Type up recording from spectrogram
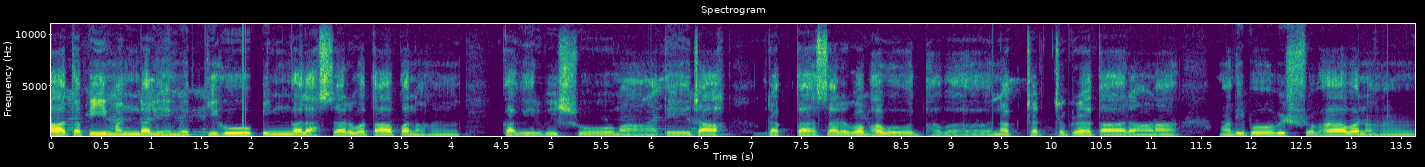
आतपी मण्डले मृत्युः पिङ्गलः सर्वतापनः। कविर्विश्वो महातेजाः रक्तः सर्वभवोद्भवः। नक्षत्रग्रहताराणामधिपो विश्वभावनः।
